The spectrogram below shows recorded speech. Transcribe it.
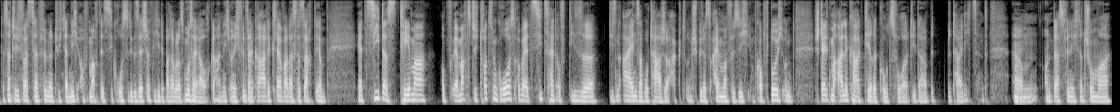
das ist natürlich was der Film natürlich dann nicht aufmacht, ist die große gesellschaftliche Debatte, aber das muss er ja auch gar nicht. Und ich finde es halt gerade clever, dass er sagt, er, er zieht das Thema ob, er macht es natürlich trotzdem groß, aber er zieht es halt auf diese, diesen einen Sabotageakt und spielt das einmal für sich im Kopf durch und stellt mal alle Charaktere kurz vor, die da be beteiligt sind. Mhm. Ähm, und das finde ich dann schon mal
